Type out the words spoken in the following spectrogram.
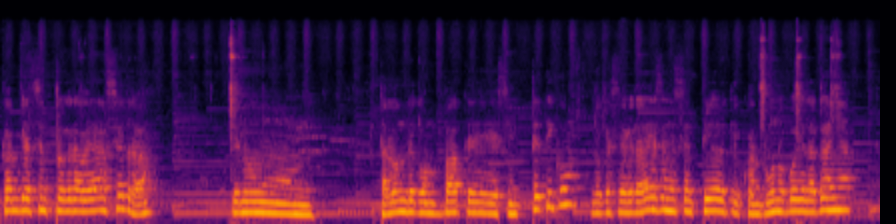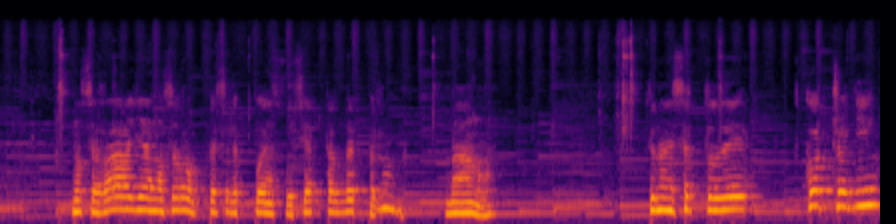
cambia el centro de gravedad hacia atrás. Tiene un talón de combate sintético, lo que se agradece en el sentido de que cuando uno cuelga la caña no se raya, no se rompe, se les puede ensuciar tal vez, pero nada más. Tiene un inserto de corcho aquí,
